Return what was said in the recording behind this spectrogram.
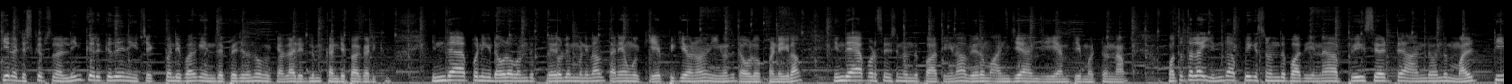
கீழே டிஸ்கிரிப்ஷனில் லிங்க் இருக்குது. நீங்கள் செக் பண்ணி பாருங்க. இந்த பேஜ் வந்து உங்களுக்கு எல்லா டீட்டெயிலும் கண்டிப்பாக கிடைக்கும். இந்த ஆப்பை நீங்கள் டெவலப் வந்து ப்ளே பண்ணிக்கலாம். தனியாக உங்களுக்கு ஏபிகே வேணாலும் நீங்கள் வந்து டெவலப் பண்ணிக்கலாம். இந்த ஆப்போட சைஸ் வந்து பார்த்தீங்கன்னா வெறும் அஞ்சு அஞ்சு எம்பி மட்டும்தான். மொத்தத்தில் இந்த அப்ளிகேஷன் வந்து பார்த்தீங்கன்னா ப்ரீசெட் அண்ட் வந்து மல்டி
